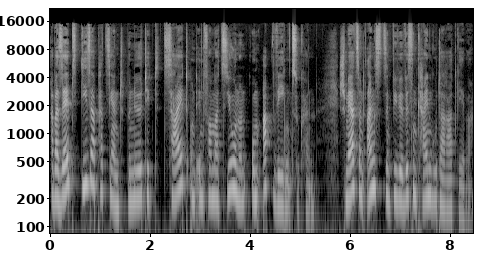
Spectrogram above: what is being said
Aber selbst dieser Patient benötigt Zeit und Informationen, um abwägen zu können. Schmerz und Angst sind, wie wir wissen, kein guter Ratgeber.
